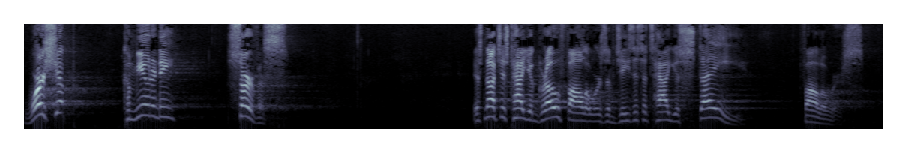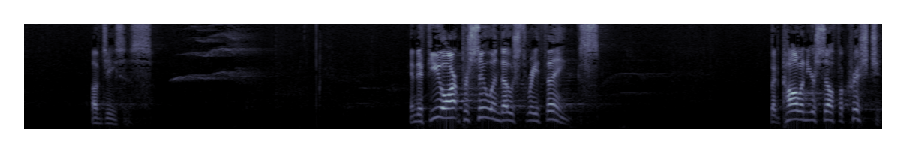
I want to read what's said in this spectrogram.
Worship, community, service. It's not just how you grow followers of Jesus, it's how you stay followers of Jesus. And if you aren't pursuing those three things, but calling yourself a Christian,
